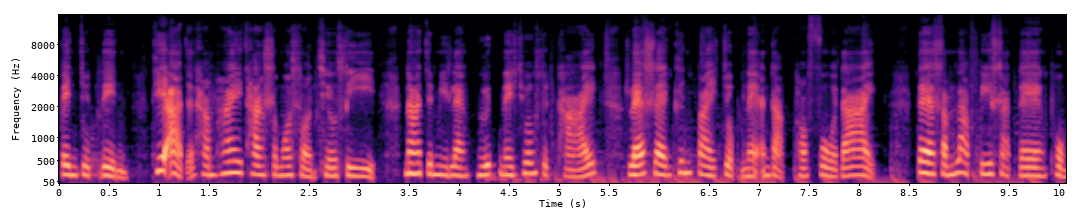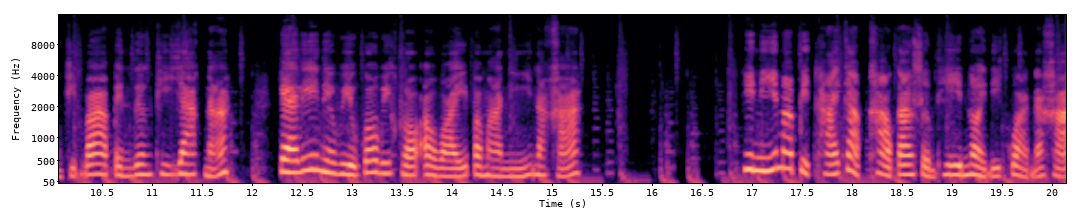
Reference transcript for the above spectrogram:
เป็นจุดเด่นที่อาจจะทำให้ทางสโมสรเชลซี น่าจะมีแรงฮึดในช่วงสุดท้าย และแซงขึ้นไปจบในอันดับท็อปโฟร์ได้ แต่สำหรับปีศาจแดงผมคิดว่าเป็นเรื่องที่ยากนะ แกรี่เนวิลก็วิเคราะห์เอาไว้ประมาณนี้นะคะ ทีนี้มาปิดท้ายกับข่าวการเสริมทีมหน่อยดีกว่านะคะ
